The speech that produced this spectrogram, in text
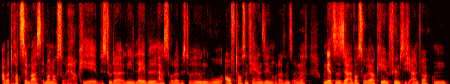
Aber trotzdem war es immer noch so, ja, okay, bis du da irgendwie ein Label hast oder bis du irgendwo auftauchst im Fernsehen oder sonst irgendwas. Und jetzt ist es ja einfach so, ja, okay, du filmst dich einfach und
